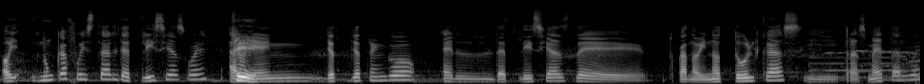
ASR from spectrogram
Oye, ¿nunca fuiste al Detlicias, güey? Sí. Ahí en... yo, yo tengo el Detlicias de cuando vino Tulcas y Transmetal, güey.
